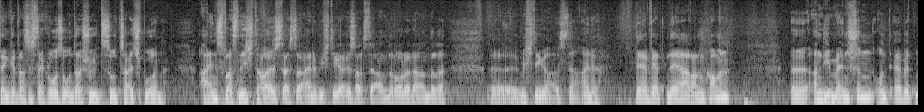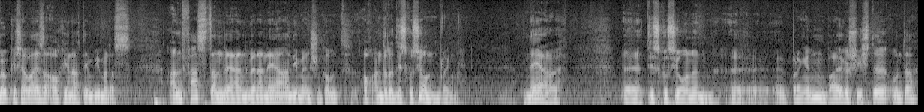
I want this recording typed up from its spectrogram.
denke, das ist der große Unterschied zu Zeitspuren. Eins, was nicht heißt, dass der eine wichtiger ist als der andere oder der andere äh, wichtiger als der eine. Der wird näher rankommen äh, an die Menschen und er wird möglicherweise auch, je nachdem, wie man das anfasst, dann, wenn er näher an die Menschen kommt, auch andere Diskussionen bringen. Nähere äh, Diskussionen äh, bringen, weil Geschichte unter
